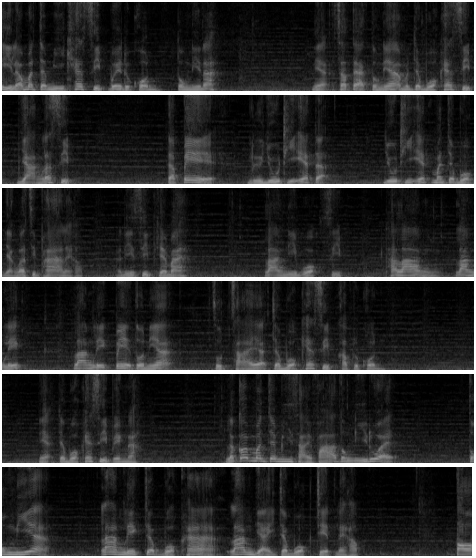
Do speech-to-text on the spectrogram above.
ติแล้วมันจะมีแค่ 10 เว้ยทุกคน ตรงนี้นะ เนี่ยสแต็กตรงนี้มันจะบวกแค่ 10 อย่างละ 10 แต่เป้หรือ UTS อะ UTS มันจะบวกอย่างละ 15 เลยครับ อันนี้ 10 ใช่ไหมล่างนี้บวก 10 ถ้าล่างล่างเล็ก ล่างเล็กเป้ตัวเนี้ยสุดสายอะจะบวกแค่ 10 ครับทุกคน เนี่ยจะบวกแค่ 10 เองนะ แล้วก็มันจะมีสายฟ้าตรงนี้ด้วย ตรงนี้ล่างเล็กจะบวก 5 ล่างใหญ่จะบวก 7 เลยครับ ต่อ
